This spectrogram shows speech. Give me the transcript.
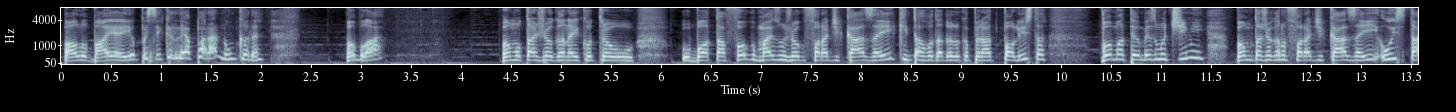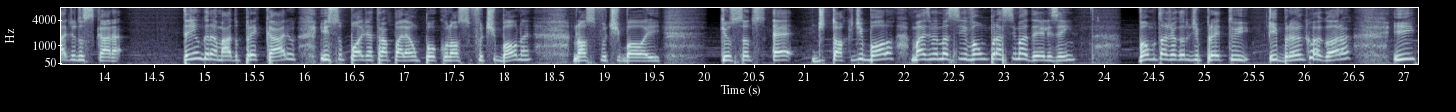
Paulo Baier aí, eu pensei que ele não ia parar nunca, né? Vamos lá. Vamos estar tá jogando aí contra o, o Botafogo. Mais um jogo fora de casa aí. Quinta rodada do Campeonato Paulista. Vamos manter o mesmo time. Vamos estar tá jogando fora de casa aí. O estádio dos caras tem um gramado precário. Isso pode atrapalhar um pouco o nosso futebol, né? Nosso futebol aí que o Santos é de toque de bola, mas mesmo assim vamos para cima deles, hein? Vamos estar tá jogando de preto e, e branco agora e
